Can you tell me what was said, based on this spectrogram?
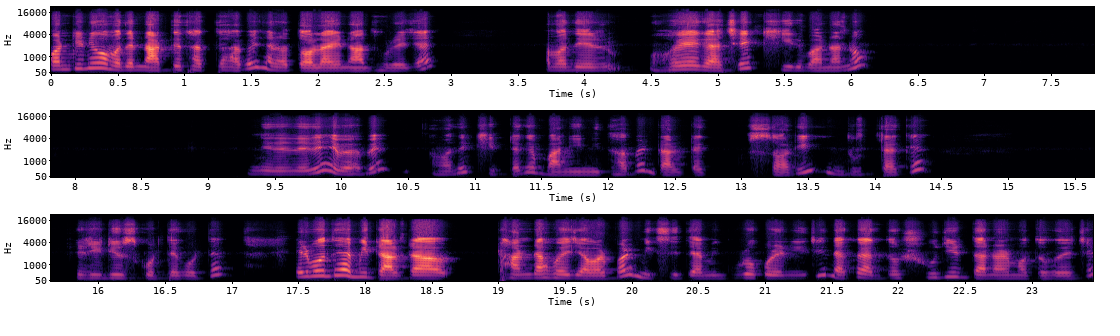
কন্টিনিউ আমাদের নাড়তে থাকতে হবে যেন তলায় না ধরে যায়। আমাদের হয়ে গেছে ক্ষীর বানানো। নেড়ে নেড়ে এভাবে আমাদের ক্ষীরটাকে বানিয়ে নিতে হবে। ডালটা সরি দুধটাকে রিডিউস করতে করতে। এর মধ্যে আমি ডালটা ঠান্ডা হয়ে যাওয়ার পর মিক্সিতে আমি গুঁড়ো করে নিয়েছি। দেখো একদম সুজির দানার মতো হয়েছে।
